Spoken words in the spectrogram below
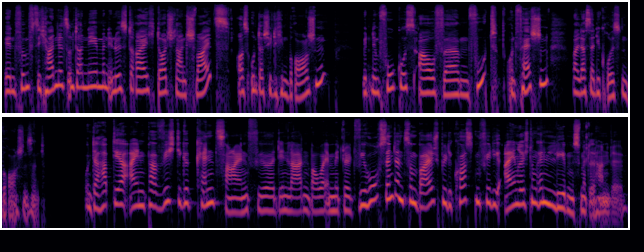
in 50 Handelsunternehmen in Österreich, Deutschland, Schweiz aus unterschiedlichen Branchen mit einem Fokus auf ähm, Food und Fashion, weil das ja die größten Branchen sind. Und da habt ihr ein paar wichtige Kennzahlen für den Ladenbauer ermittelt. Wie hoch sind denn zum Beispiel die Kosten für die Einrichtung in Lebensmittelhandel?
